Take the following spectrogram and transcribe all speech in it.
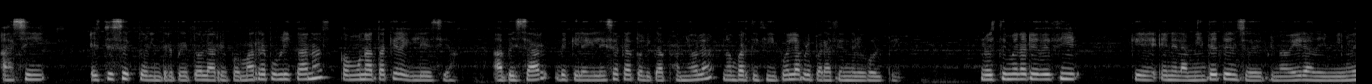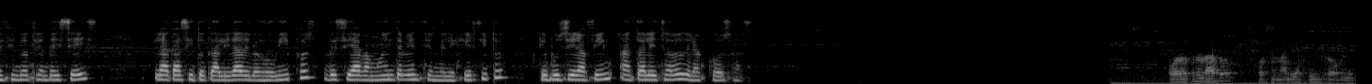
Así, este sector interpretó las reformas republicanas como un ataque a la Iglesia, a pesar de que la Iglesia Católica Española no participó en la preparación del golpe. No es temerario decir que en el ambiente tenso de primavera de 1936, la casi totalidad de los obispos deseaban una intervención del ejército que pusiera fin a tal estado de las cosas. José María Gil Robles,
